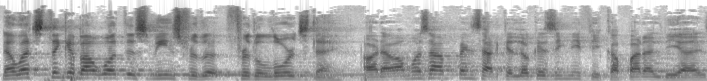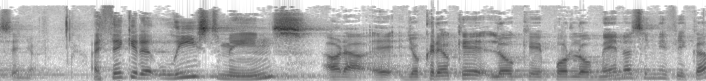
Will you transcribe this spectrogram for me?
Now let's think about what this means for the, for the Lord's Day. Ahora vamos a pensar qué es lo que significa para el Día del Señor. I think it at least means Ahora, eh, yo creo que lo que por lo menos significa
